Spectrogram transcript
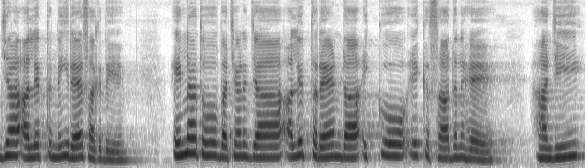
ਜਾਂ ਅਲਿਪਤ ਨਹੀਂ ਰਹਿ ਸਕਦੇ। ਇਹਨਾਂ ਤੋਂ ਬਚਣ ਜਾਂ ਅਲਿਪਤ ਰਹਿਣ ਦਾ ਇੱਕੋ ਇੱਕ ਸਾਧਨ ਹੈ। ਹਾਂਜੀ,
